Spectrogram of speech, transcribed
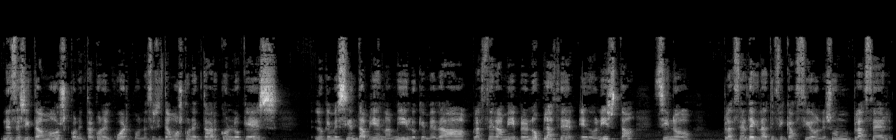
necesitamos conectar con el cuerpo, necesitamos conectar con lo que es lo que me sienta bien a mí, lo que me da placer a mí, pero no placer hedonista, sino placer de gratificación. Es un placer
